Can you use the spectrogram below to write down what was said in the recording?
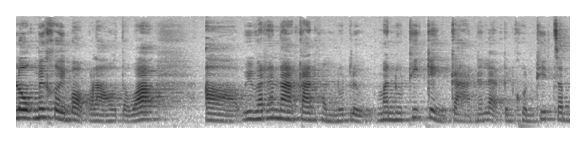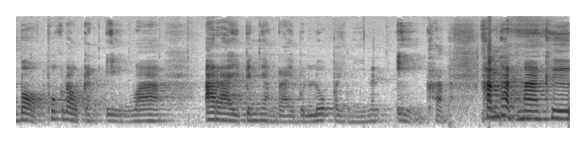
โลกไม่เคยบอกเรา แต่ว่าวิวัฒนาการของมนุษย์หรือมนุษย์ที่เก่งกาจนั่นแหละเป็นคนที่จะบอกพวกเรากันเองว่าอะไรเป็นอย่างไรบนโลกใบนี้นั่นเองครับคำถัดมาคือ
